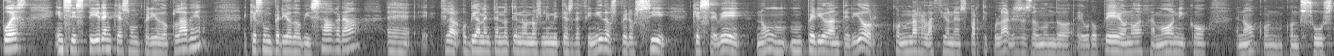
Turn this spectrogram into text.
pues insistir en que es un periodo clave, que es un periodo bisagra, claro, obviamente no tiene unos límites definidos, pero sí que se ve un, periodo anterior con unas relaciones particulares desde el mundo europeo, ¿no? hegemónico, Con, sus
